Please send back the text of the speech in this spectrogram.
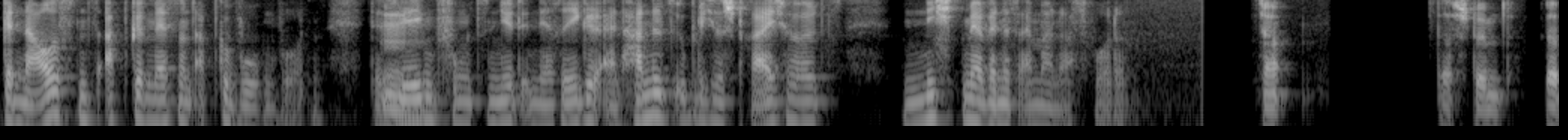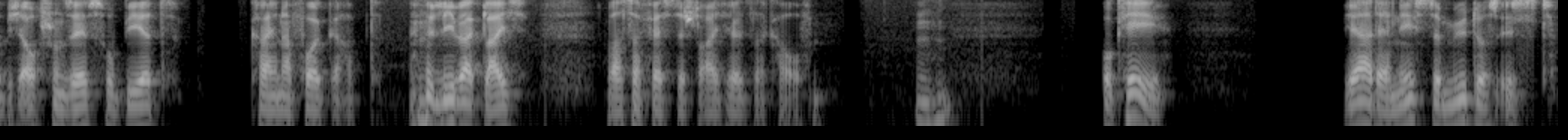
genauestens abgemessen und abgewogen wurden. Deswegen mhm. funktioniert in der Regel ein handelsübliches Streichholz nicht mehr, wenn es einmal nass wurde. Ja, das stimmt. Habe ich auch schon selbst probiert. Keinen Erfolg gehabt. Lieber gleich wasserfeste Streichhölzer kaufen. Mhm. Okay. Ja, der nächste Mythos ist,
